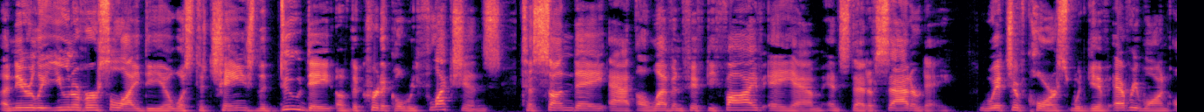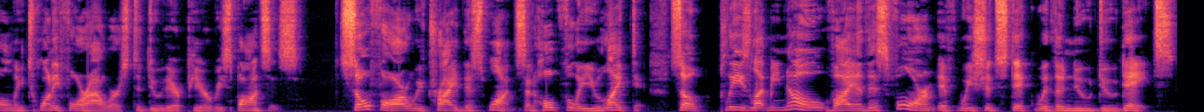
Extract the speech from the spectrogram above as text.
A nearly universal idea was to change the due date of the critical reflections to Sunday at 11:55 a.m. instead of Saturday, which of course would give everyone only 24 hours to do their peer responses. So far, we've tried this once and hopefully you liked it. So please let me know via this form if we should stick with the new due dates.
